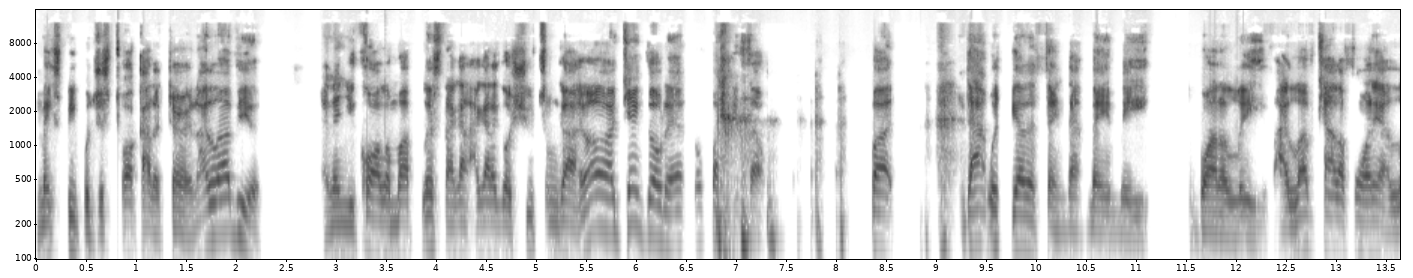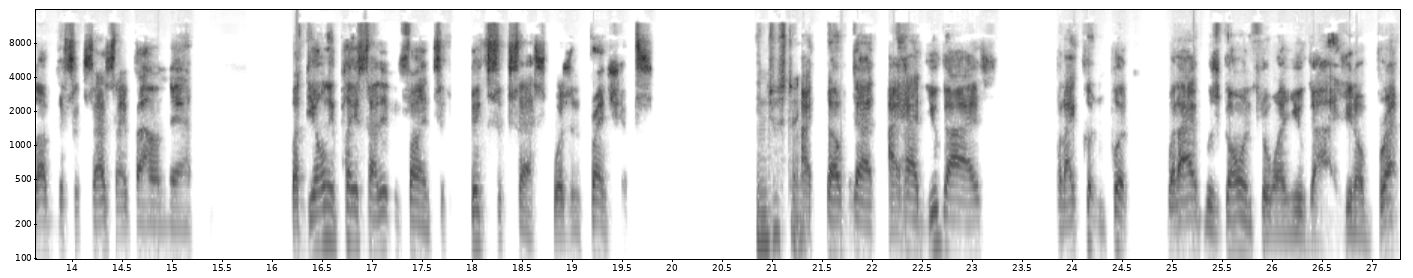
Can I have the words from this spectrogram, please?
makes people just talk out of turn. I love you. And then you call them up. Listen, I got I got to go shoot some guy. Oh, I can't go there. Go fuck yourself. but that was the other thing that made me want to leave. I love California. I love the success I found there. But the only place I didn't find big success was in friendships. Interesting. I felt that I had you guys, but I couldn't put what I was going through on you guys. You know, Brett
